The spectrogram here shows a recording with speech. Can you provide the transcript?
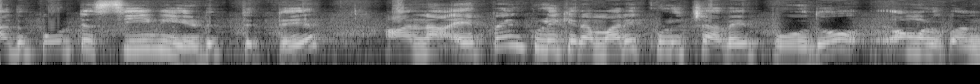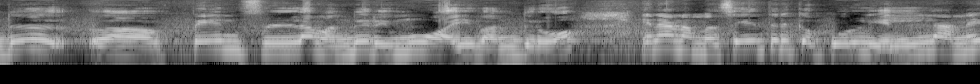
அது போட்டு சீவி எடுத்துட்டு ஆனால் எப்பயும் குளிக்கிற மாதிரி குளிச்சாவே போதும். அவங்களுக்கு வந்து பேன் ஃபுல்லாக வந்து ரிமூவ் ஆகி வந்துடும் ஏன்னா நம்ம சேர்த்துருக்க பொருள் எல்லாமே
